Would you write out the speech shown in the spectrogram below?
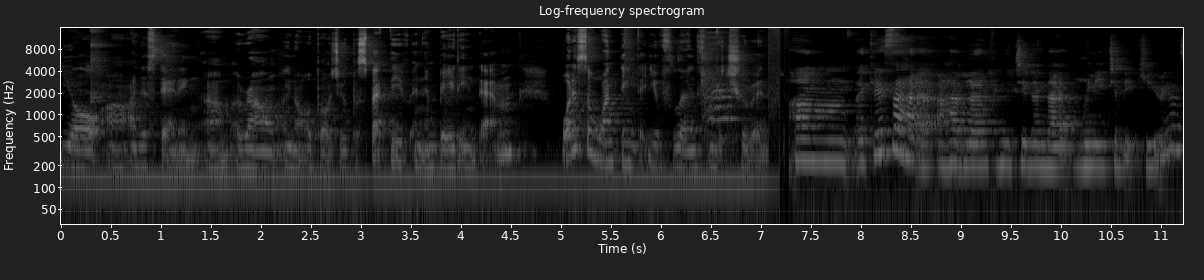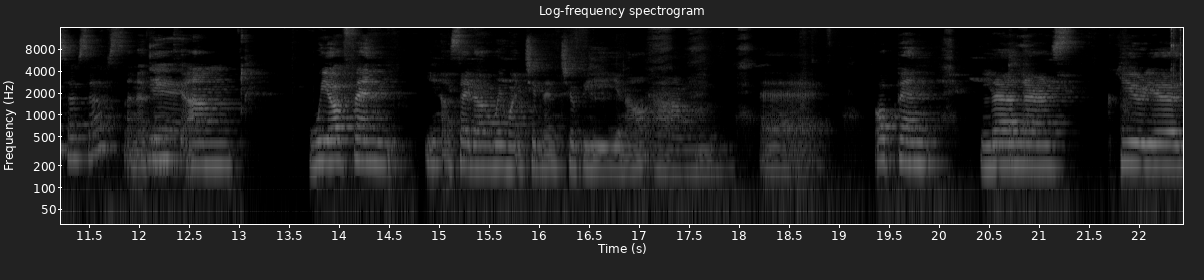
your uh, understanding um, around, you know, aboriginal perspective and embedding them? What is the one thing that you've learned from the children? Um, I guess I, ha- I have learned from the children that we need to be curious ourselves, and I think um, we often, you know, say that we want children to be, you know, um, uh, open learners, curious,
